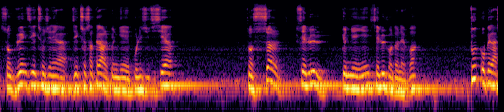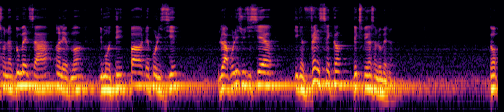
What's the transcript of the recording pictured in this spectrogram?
Son grain de direction générale, direction centrale que la police judiciaire. Son seule cellule que nous cellule contre enlèvement. Toute opération dans le domaine ça, enlèvement, est montée par des policiers de la police judiciaire qui ont 25 ans d'expérience dans le domaine. Donc,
